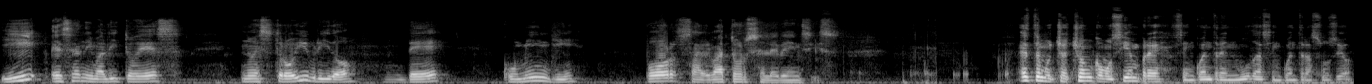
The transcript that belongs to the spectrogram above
y ese animalito es nuestro híbrido de Cumingi por Salvator Celebensis. Este muchachón, como siempre, se encuentra en muda, se encuentra sucio,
